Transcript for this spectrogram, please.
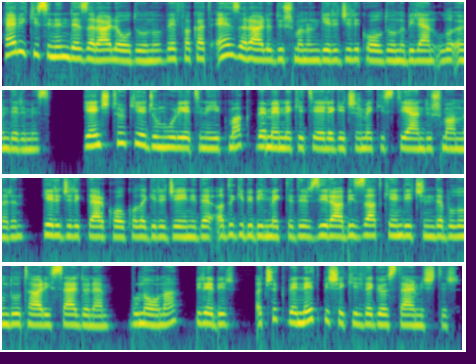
Her ikisinin de zararlı olduğunu ve fakat en zararlı düşmanın gericilik olduğunu bilen ulu önderimiz, genç Türkiye Cumhuriyeti'ni yıkmak ve memleketi ele geçirmek isteyen düşmanların, gericilikler kol kola gireceğini de adı gibi bilmektedir zira bizzat kendi içinde bulunduğu tarihsel dönem, bunu ona, birebir, açık ve net bir şekilde göstermiştir.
